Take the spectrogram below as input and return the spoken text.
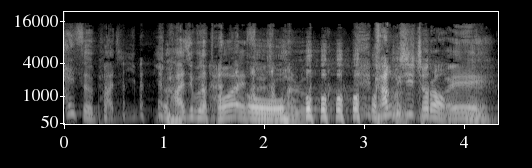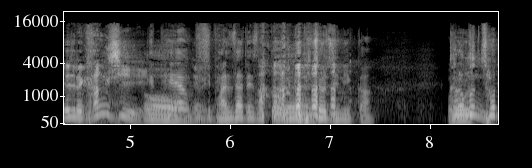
하얘어요. 바지 이, 이 바지보다 더 하얘어요, 어. 정말로. 강시처럼 예. 예전에 강시. 어. 태양 빛이 반사돼서 또 이렇게 비춰지니까. 그러면- 어, 첫,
